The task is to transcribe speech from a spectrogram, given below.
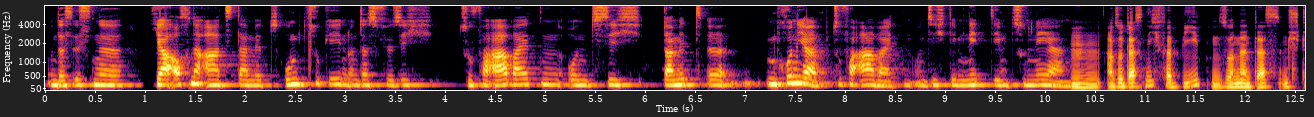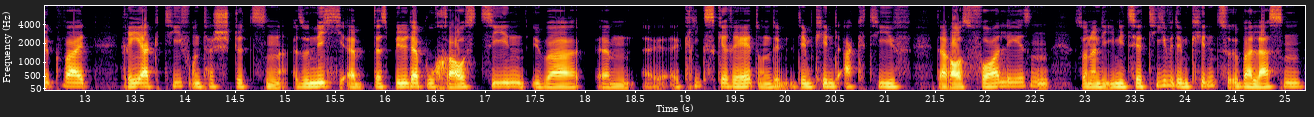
Und das ist eine, ja, auch eine Art, damit umzugehen und das für sich zu verarbeiten und sich damit äh, im Grunde ja zu verarbeiten und sich dem, dem zu nähern. Mhm. Also das nicht verbieten, sondern das ein Stück weit reaktiv unterstützen. Also nicht äh, das Bilderbuch rausziehen über ähm, äh, Kriegsgerät und dem, dem, Kind aktiv daraus vorlesen, sondern die Initiative dem Kind zu überlassen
